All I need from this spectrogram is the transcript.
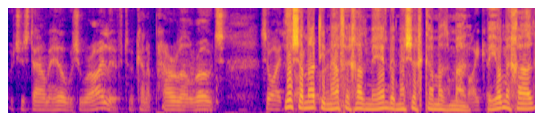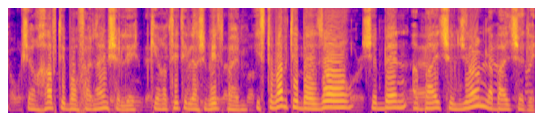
which is down the hill, which is where I lived, were kind of parallel roads. לא שמעתי מאף אחד מהם במשך כמה זמן. ביום אחד, כשרכבתי באופניים שלי, כי רציתי להשוויץ בהם, הסתובבתי באזור שבין הבית של ג'ון לבית שלי.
